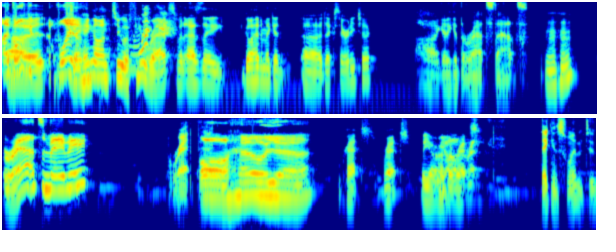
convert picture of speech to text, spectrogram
I told you Uh, a plan. They hang on to a few What? rats, but as they go ahead and make a uh, dexterity check. Oh, I gotta get the rat stats. Mm-hmm. Rats, baby! Rat. pack. Oh, hell yeah. Rats, rats. We are We the are the rats. rats. They can swim too.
